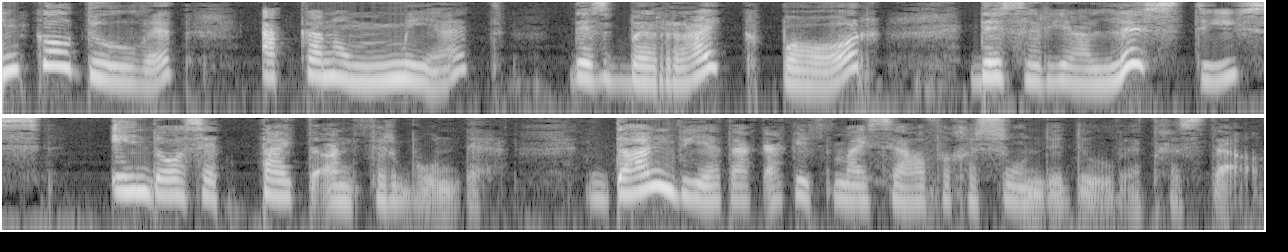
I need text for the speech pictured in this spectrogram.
enkel doelwit. Ek kan hom meet dis bereikbaar, dis realisties en daar's 'n tyd aan verbonde. Dan weet ek ek het vir myself 'n gesonde doelwit gestel.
